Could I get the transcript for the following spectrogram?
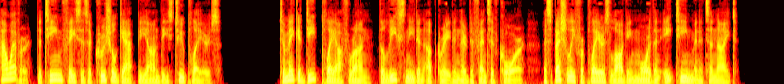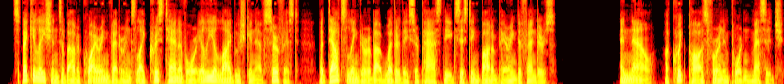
However, the team faces a crucial gap beyond these two players. To make a deep playoff run, the Leafs need an upgrade in their defensive core, especially for players logging more than 18 minutes a night. Speculations about acquiring veterans like Chris Tanev or Ilya Lyubushkin have surfaced, but doubts linger about whether they surpass the existing bottom pairing defenders. And now, a quick pause for an important message.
